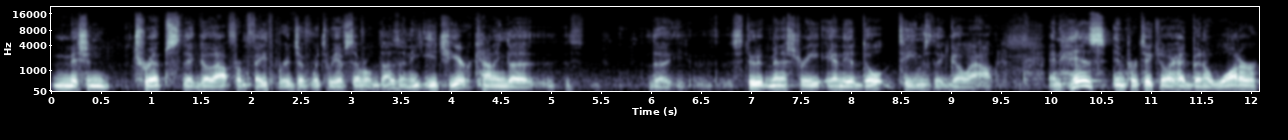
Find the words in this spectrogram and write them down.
mission trips that go out from Faithbridge, of which we have several dozen each year, counting the the student ministry and the adult teams that go out. And his, in particular, had been a water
